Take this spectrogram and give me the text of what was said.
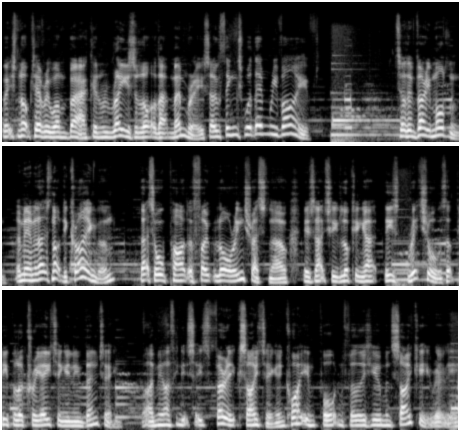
which knocked everyone back and raised a lot of that memory, so things were then revived. So they're very modern. I mean, I mean that's not decrying them. That's all part of folklore interest now, is actually looking at these rituals that people are creating and inventing. I mean, I think it's, it's very exciting and quite important for the human psyche, really.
